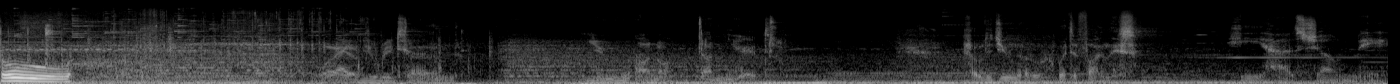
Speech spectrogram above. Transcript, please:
Ooh. Why have you returned? You are not done yet. How did you know where to find this? He has shown me.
